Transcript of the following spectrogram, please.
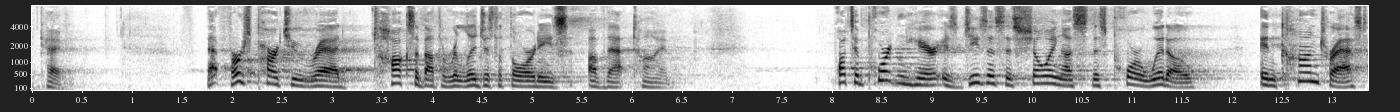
Okay. That first part you read talks about the religious authorities of that time. What's important here is Jesus is showing us this poor widow in contrast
